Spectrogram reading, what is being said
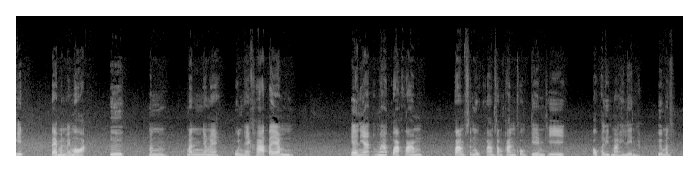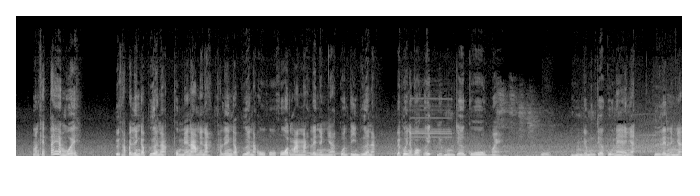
ผิด แต่มันไม่เหมาะอะคือมันมันยังไง คุณให้ค่าแต้มแค่เนี้ยมากกว่าความความสนุกความสัมพันธ์ของเกมที่เขาผลิตมาให้เล่นอะ คือมันมันแค่แต้มเว้ยคือถ้าไปเล่นกับเพื่อนอะ ผมแนะนำเลยนะ ถ้าเล่นกับเพื่อนอะโอ้โหโคตรมันนะเล่นอย่างเงี้ยกวนตีนเพื่อนอะ แล้วเพื่อนจะบอกเอ้ยเดี๋ยวมึงเจอกูแหมกูเดี๋ยวมึงเจอกูแน่อย่างเงี้ย คือเล่นอย่างเงี้ย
